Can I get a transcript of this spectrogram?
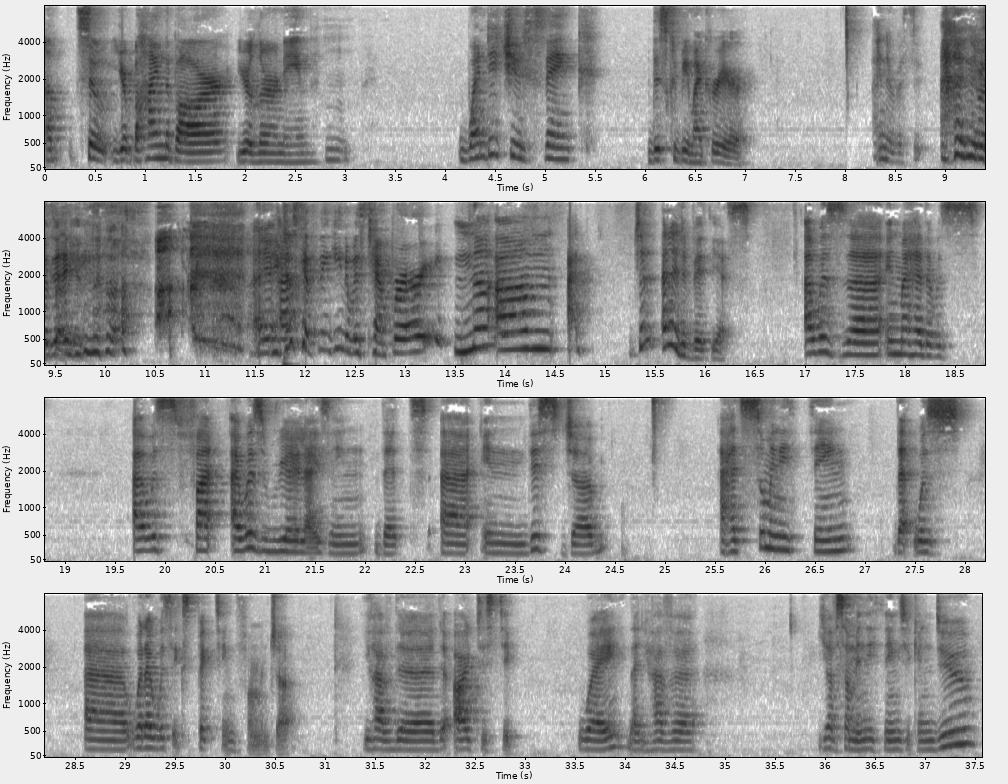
Um, so you're behind the bar. You're learning. Mm-hmm. When did you think this could be my career? I never thought. I never thought it. No. I, You I- just kept thinking it was temporary. no. Um, I, just a little bit. Yes, I was uh, in my head. I was, I was fi- I was realizing that uh, in this job, I had so many things that was uh, what I was expecting from a job. You have the the artistic way that you have a you have so many things you can do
